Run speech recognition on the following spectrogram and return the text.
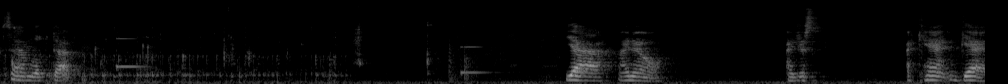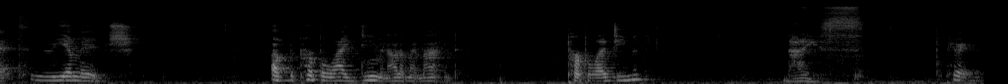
Sam looked up. Yeah, I know. I just I can't get the image of the purple-eyed demon out of my mind. Purple eyed demon? Nice. Period.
